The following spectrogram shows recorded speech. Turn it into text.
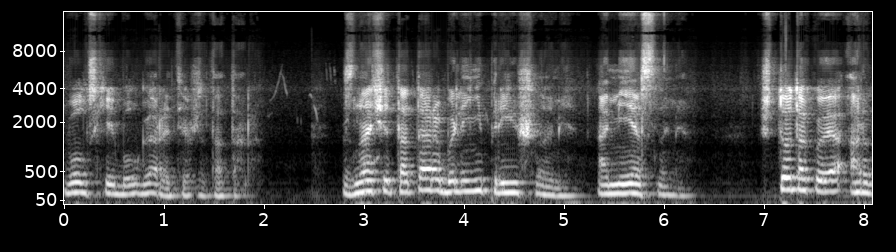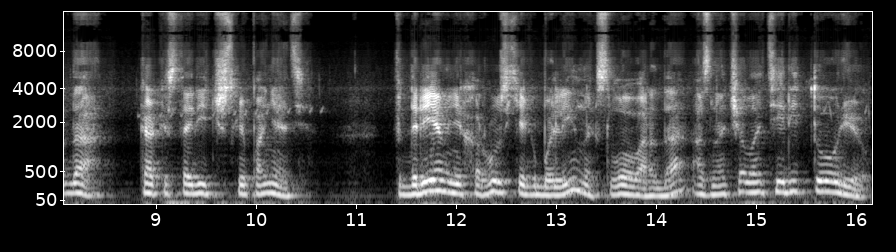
волжские булгары, те же татары. Значит, татары были не пришлыми, а местными. Что такое Орда, как историческое понятие? В древних русских былинах слово «орда» означало территорию,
